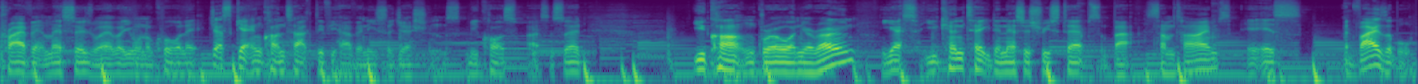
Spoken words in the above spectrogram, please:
private message, whatever you want to call it. Just get in contact if you have any suggestions because, as I said, you can't grow on your own. Yes, you can take the necessary steps, but sometimes it is advisable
